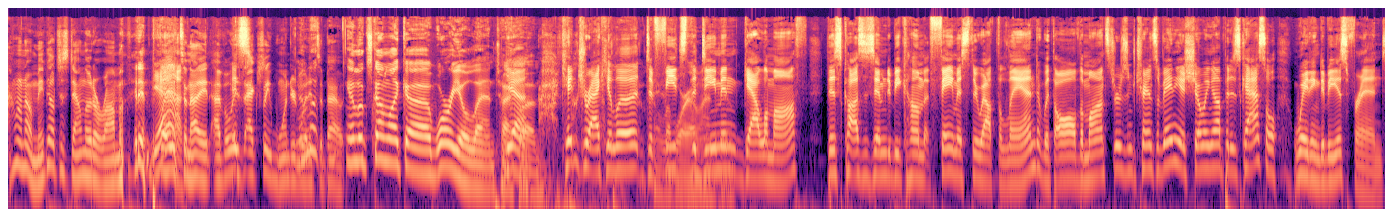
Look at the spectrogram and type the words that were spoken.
I don't know. Maybe I'll just download a ROM of it and play Yeah. it tonight. I've always It's- actually wondered what It it's about. It looks kind of like a Wario Land type. Yeah. of- Kid Dracula defeats Wario the Land, demon Galamoth. This causes him to become famous throughout the land, with all the monsters in Transylvania showing up at his castle, waiting to be his friend.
